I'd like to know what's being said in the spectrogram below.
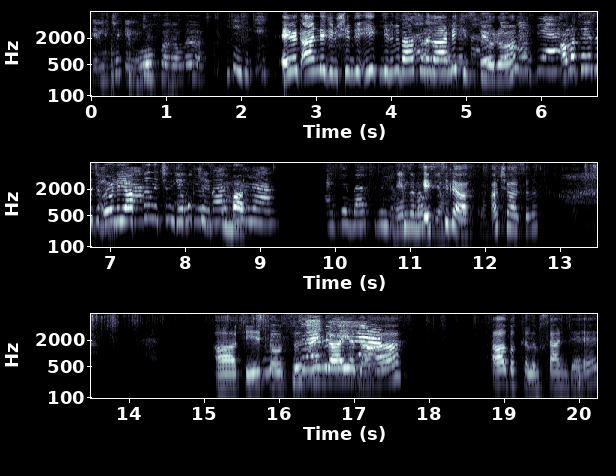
Elini çek elini Bol kes. paralı. Evet anneciğim şimdi ilk dilimi ben sana vermek istiyorum. Ama teyzeciğim öyle yaptığın için yamuk kestin bak. Hadi bak bunu. Benim de nasıl Esila aç ağzını. Afiyet olsun Zümra'ya da. Al bakalım sen de.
